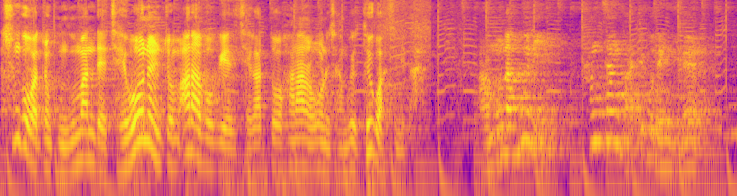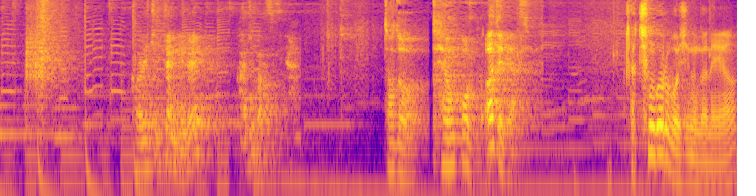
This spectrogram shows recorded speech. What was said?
충고가 좀 궁금한데 재원을 좀 알아보기 위해서 제가 또 하나를 오늘 장비를 들고 왔습니다. 아무나 흔히 항상 가지고 다니는 거리 측정기를 가지고 왔습니다. 저도 사용법 어제 배웠습니다. 아, 충고를 보시는 거네요.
